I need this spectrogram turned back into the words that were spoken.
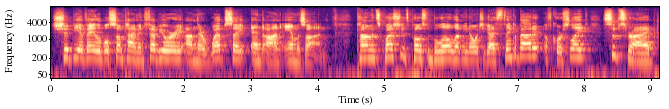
Should be available sometime in February on their website and on Amazon. Comments, questions, post them below. Let me know what you guys think about it. Of course, like, subscribe,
